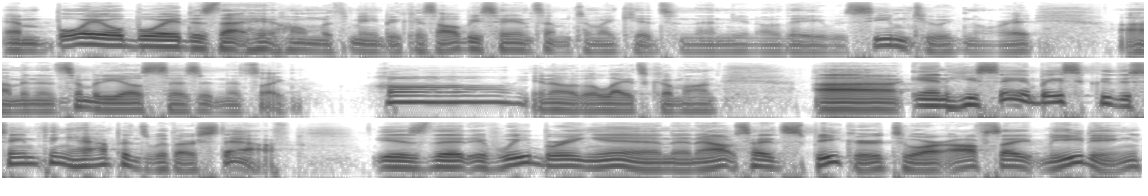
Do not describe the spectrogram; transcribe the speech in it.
And boy, oh boy, does that hit home with me because I'll be saying something to my kids, and then you know they seem to ignore it, um, and then somebody else says it, and it's like, huh, you know, the lights come on. Uh, and he's saying basically the same thing happens with our staff is that if we bring in an outside speaker to our offsite meeting,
